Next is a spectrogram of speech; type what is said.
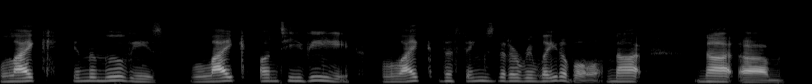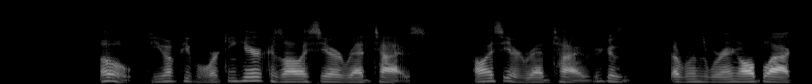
like in the movies, like on TV, like the things that are relatable, not, not, um, oh, do you have people working here? Because all I see are red ties. All I see are red ties because everyone's wearing all black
